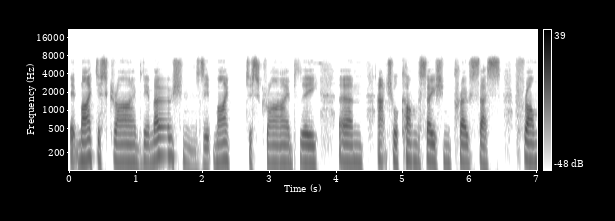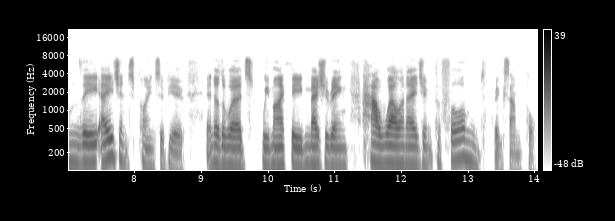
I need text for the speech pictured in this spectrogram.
It might describe the emotions. It might describe the um, actual conversation process from the agent's point of view. In other words, we might be measuring how well an agent performed, for example.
